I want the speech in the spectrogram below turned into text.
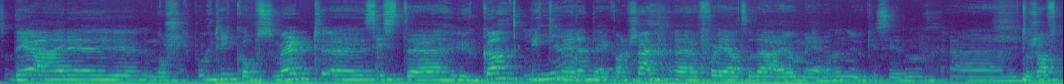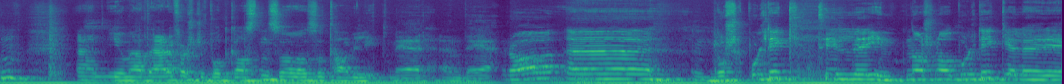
Så det er eh, norsk politikk oppsummert eh, siste uka. Litt ja. mer enn det, kanskje. Eh, fordi det er jo mer enn en uke siden eh, nyttårsaften. Eh, I og med at det er den første podkasten, så, så, tar vi litt mer enn det. Fra eh, norsk politikk til internasjonal politikk, eller i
